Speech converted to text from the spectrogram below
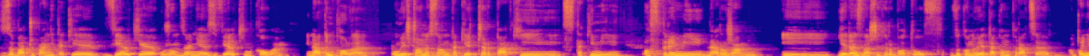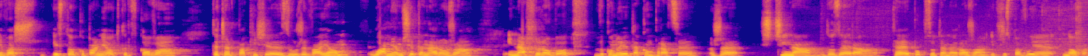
zobaczy Pani takie wielkie urządzenie z wielkim kołem. I na tym kole umieszczone są takie czerpaki z takimi ostrymi narożami. I jeden z naszych robotów wykonuje taką pracę, ponieważ jest to kopalnia odkrywkowa, te czerpaki się zużywają, łamią się te naroża i nasz robot wykonuje taką pracę, że ścina do zera te popsute naroża i przyspawuje nowe.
